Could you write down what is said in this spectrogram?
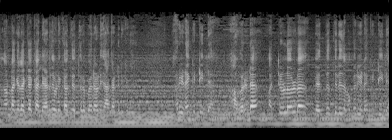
എന്നുണ്ടെങ്കിലൊക്കെ കല്യാണത്തിൽ വിളിക്കാത്ത എത്ര പേരാണ് ഞാൻ കണ്ടിരിക്കുന്നത്. അവരിടം കിട്ടിയില്ല. അവരുടെ മറ്റുള്ളവരുടെ ബന്ധത്തിൽ നമുക്കൊരു ഇടം കിട്ടിയില്ല.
